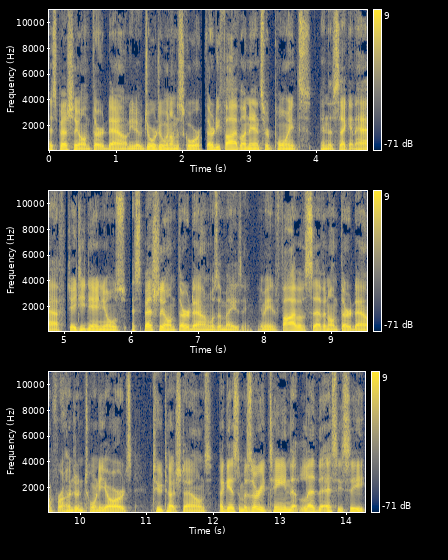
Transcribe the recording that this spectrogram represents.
especially on third down. You know, Georgia went on to score 35 unanswered points in the second half. JT Daniels, especially on third down, was amazing. I mean, five of seven on third down for 120 yards, two touchdowns against a Missouri team that led the SEC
